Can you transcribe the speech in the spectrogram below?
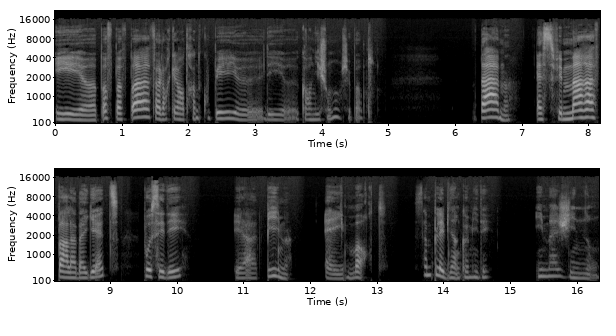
Et euh, paf, paf, alors qu'elle est en train de couper euh, des euh, cornichons, je sais pas. Bam Elle se fait marave par la baguette, possédée, et là, bim Elle est morte. Ça me plaît bien comme idée. Imaginons.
